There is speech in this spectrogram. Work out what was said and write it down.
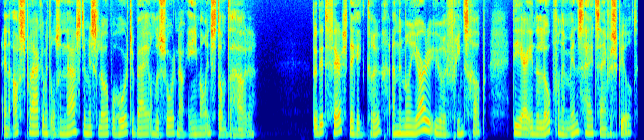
En afspraken met onze naasten mislopen hoort erbij om de soort nou eenmaal in stand te houden. Door dit vers denk ik terug aan de miljarden uren vriendschap die er in de loop van de mensheid zijn verspild,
